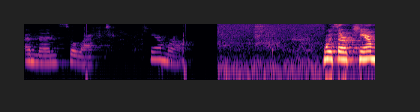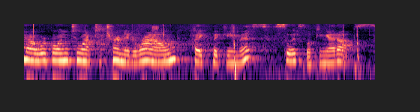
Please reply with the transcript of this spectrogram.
and then select camera. With our camera, we're going to want to turn it around by clicking this so it's looking at us.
